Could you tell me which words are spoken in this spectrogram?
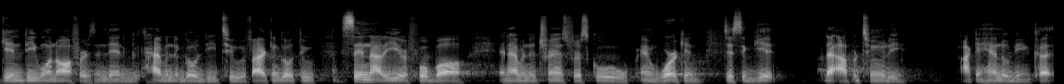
getting D1 offers and then having to go D2, if I can go through sitting out a year of football and having to transfer school and working just to get that opportunity, I can handle being cut.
